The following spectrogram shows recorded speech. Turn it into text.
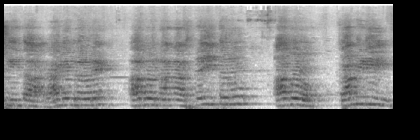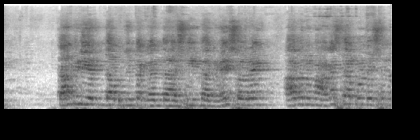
ಶ್ರೀಯುತ ರಾಘೇಂದ್ರ ಅವರೇ, ಹಾಗೂ ನನ್ನ ಸ್ನೇಹಿತರು, ಹಾಗೂ ಕಾಮಿಡಿ ಕಾಮಿಡಿಯಿಂದ ಬಂದಿರ್ತಕ್ಕಂಥ ಶ್ರೀಯುತ ಗಣೇಶ್ ಅವರೇ, ಹಾಗೂ ನಮ್ಮ ಅಗಸ್ತ್ಯ ಫೌಂಡೇಶನ್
